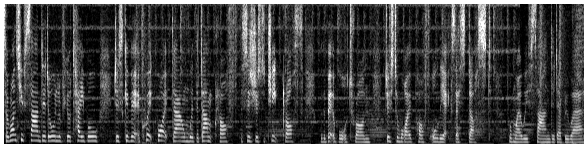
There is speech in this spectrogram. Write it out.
So once you've sanded all of your table, just give it a quick wipe down with a damp cloth. This is just a cheap cloth with a bit of water on, just to wipe off all the excess dust from where we've sanded everywhere.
